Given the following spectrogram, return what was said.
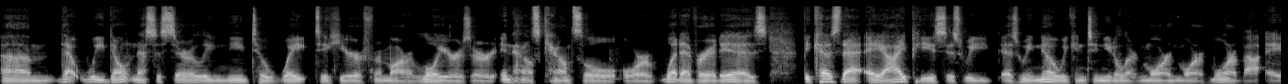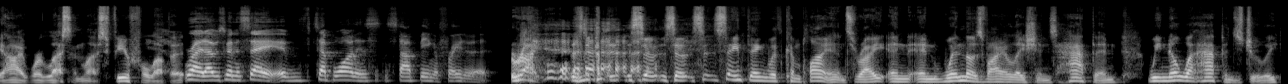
um, that we don't necessarily need to wait to hear from our lawyers or in-house counsel or whatever it is because that ai piece as we as we know we continue to learn more and more and more about ai we're less and less fearful of it. Right i was going to say step one is stop being afraid of it. Right. So, so, so same thing with compliance right? And and when those violations happen we know what happens julie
